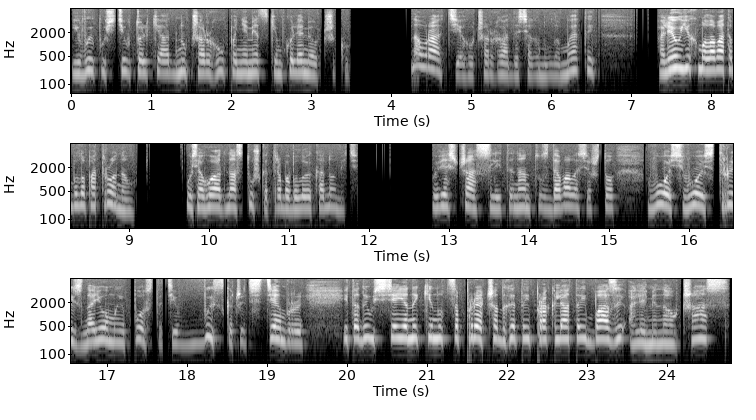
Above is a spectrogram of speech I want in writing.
і выпусціў толькі адну чаргу па нямецкім кулямётчыку. Наўрад ці яго чарга дасягнула мэты, але ў іх малавата было патронаў. Усяго адна стужка трэба было эканоміць. Увесь час лейтенанту здавалася, што вось-вось тры знаёмыя постаці выскачыць з цембры, і тады ўсе яны кінуцца прэч ад гэтай праклятай базы, але мінаў час,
